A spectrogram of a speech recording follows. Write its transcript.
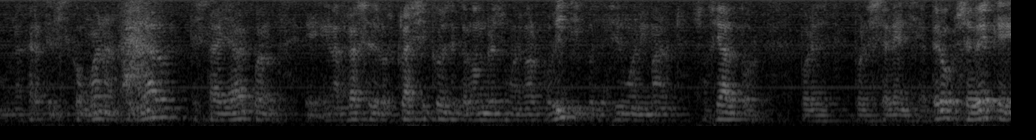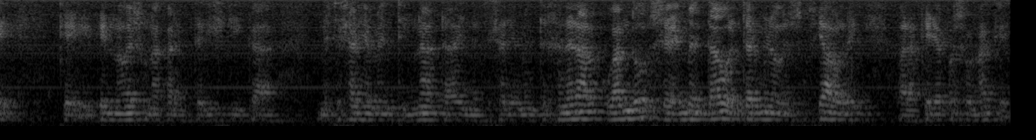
una característica humana en general, que está ya eh, en la frase de los clásicos de que el hombre es un animal político, es decir, un animal social por, por, el, por excelencia. Pero se ve que, que, que, no es una característica necesariamente innata y necesariamente general cuando se ha inventado el término de sociable para aquella persona que,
